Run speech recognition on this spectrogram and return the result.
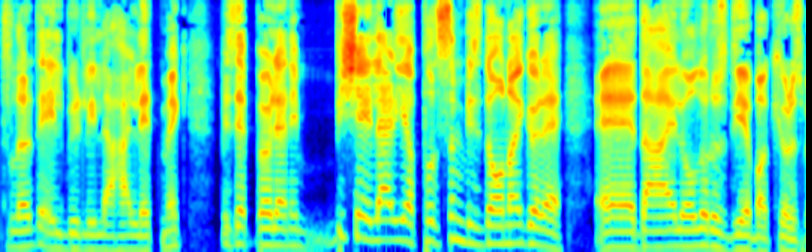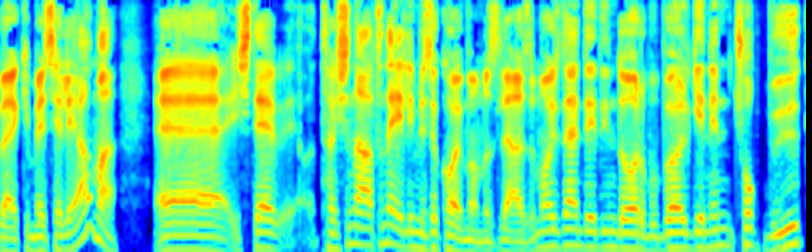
sıkıntıları da el birliğiyle halletmek. Biz hep böyle hani bir şeyler yapılsın biz de ona göre e, dahil oluruz diye bakıyoruz belki meseleye ama e, işte taşın altına elimizi koymamız lazım. O yüzden dediğin doğru bu bölgenin çok büyük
